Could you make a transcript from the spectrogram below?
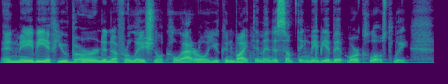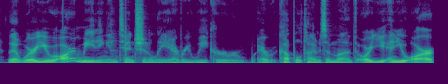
And maybe if you've earned enough relational collateral, you can invite them into something maybe a bit more closely, that where you are meeting intentionally every week or every couple times a month, or you and you are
